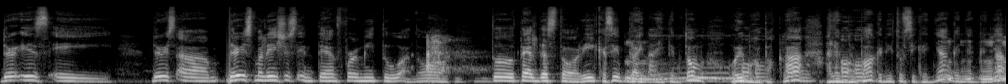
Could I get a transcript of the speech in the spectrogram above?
there is a there is um there is malicious intent for me to ano to tell the story. Kasi blind item to. Hoy mga bakla alam niyo ba ganito si ganyan ganyan ganyan.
